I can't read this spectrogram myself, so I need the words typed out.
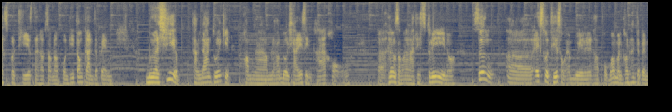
expertise นะครับสำหรับคนที่ต้องการจะเป็นมืออาชีพทางด้านธุรกิจความงามนะครับ โดยใช้สินค้าของเอเครื่องสำอาง artistry เนาะซึ่งเอ่อ expertise ของ Amway เนยนะครับผมว่ามันค่อนข้างจะเป็น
